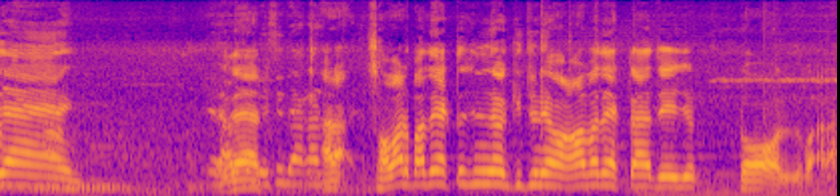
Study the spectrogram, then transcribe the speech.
চ্যাং। আর সবার পাতে একটা জিনিস কিছু নেই আমার পাতে একটা আছে এই যে টল বাড়া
